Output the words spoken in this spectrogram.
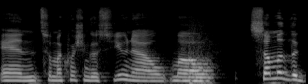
and so my question goes to you now, Mo. Some of the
